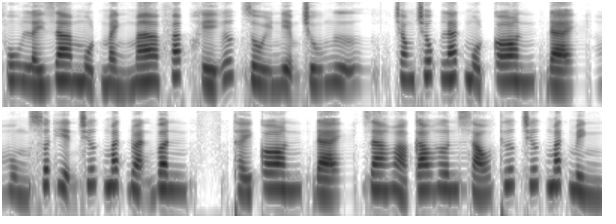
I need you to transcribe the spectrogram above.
phu lấy ra một mảnh ma pháp khí ước rồi niệm chú ngữ. Trong chốc lát một con đại hùng xuất hiện trước mắt đoạn vân. Thấy con đại ra hỏa cao hơn 6 thước trước mắt mình,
